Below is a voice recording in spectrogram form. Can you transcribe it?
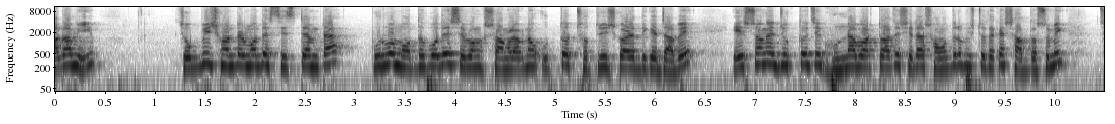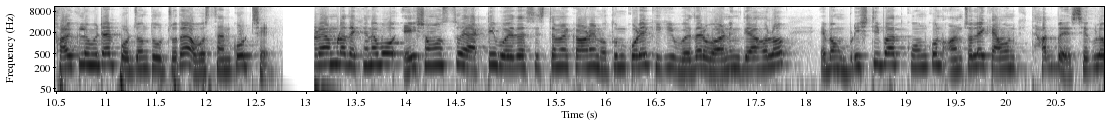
আগামী চব্বিশ ঘণ্টার মধ্যে সিস্টেমটা পূর্ব মধ্যপ্রদেশ এবং সংলগ্ন উত্তর ছত্তিশগড়ের দিকে যাবে। এর সঙ্গে যুক্ত যে ঘূর্ণাবর্ত আছে সেটা সমুদ্রপৃষ্ঠ থেকে সাত দশমিক ছয় কিলোমিটার পর্যন্ত উচ্চতায় অবস্থান করছে। এবারে আমরা দেখে নেব এই সমস্ত অ্যাক্টিভ ওয়েদার সিস্টেমের কারণে নতুন করে কী কী ওয়েদার ওয়ার্নিং দেওয়া হলো এবং বৃষ্টিপাত কোন কোন অঞ্চলে কেমন কী থাকবে সেগুলো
